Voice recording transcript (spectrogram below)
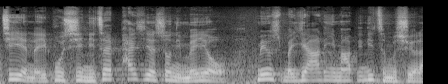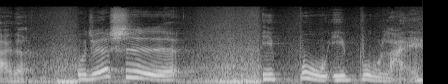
接演了一部戏。你在拍戏的时候，你没有没有什么压力吗？你你怎么学来的？我觉得是一步一步来，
